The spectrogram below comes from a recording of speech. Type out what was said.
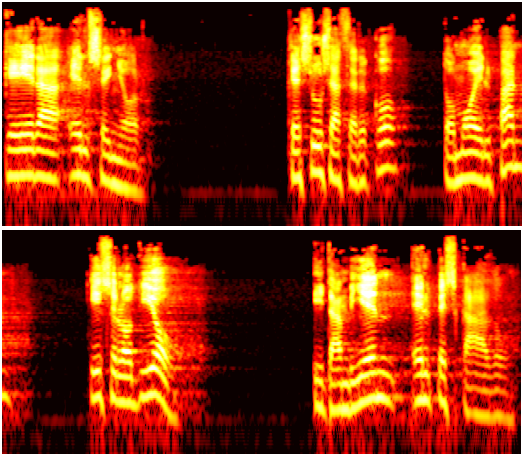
que era el Señor. Jesús se acercó, tomó el pan, y se lo dio, y también el pescado.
